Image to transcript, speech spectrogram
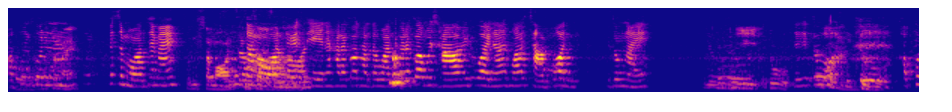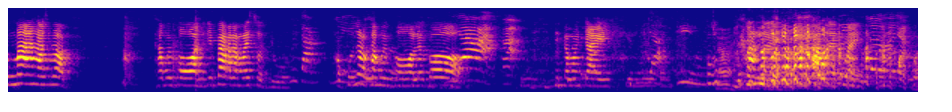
ขอบคุณคุณเพชรสมรใช่ไหมคุณสมรคุณสมร USA นะคะ แล้วก็ทันตะวันด้วยแล้วก็เมื่อเช้านี้ด้วยนะว่าสามก้อนอยู่ตรงไหนที่ตู้อยู่ที่ตู้ขอบคุณมากนะคะสำหรับคำอวยพรที่ป้ากำลังไลฟ์สดอยู่ ขอบคุณสำหรับคำอวยพรแล้วก็กำลังใจทุกอ่าๆท่านเลยทุกท่านเลยด้วยนะขอบคุณ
